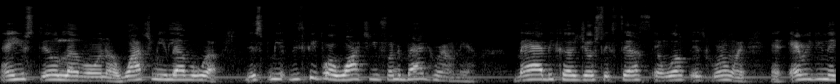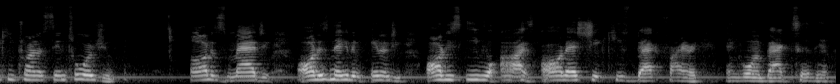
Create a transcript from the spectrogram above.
and you still leveling up. Watch me level up. This, these people are watching you from the background now. Mad because your success and wealth is growing, and everything they keep trying to send towards you. All this magic, all this negative energy, all these evil eyes, all that shit keeps backfiring and going back to them.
